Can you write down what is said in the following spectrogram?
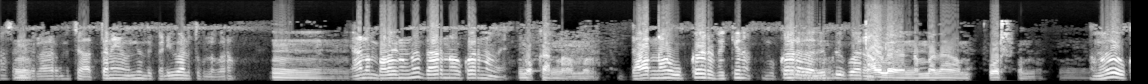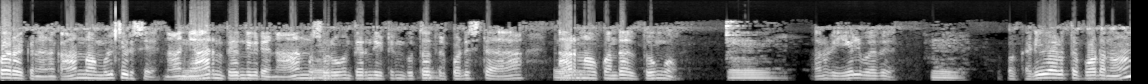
ஆசனத்துல ஆரம்பிச்சு அத்தனையும் வந்து இந்த கடிவாளத்துக்குள்ள வரும். ஞானம் பழகணும்னா தாரணா உட்காரணும் உட்காரணும் தாரணா உட்கார வைக்கணும். உட்கார அது எப்படி உட்கார? அவ்வளவு நம்ம தான் ஃபோர்ஸ் பண்ணணும். நம்ம உட்கார வைக்கணும். எனக்கு ஆன்மா முழிச்சிருச்சு. நான் யாருன்னு தெரிஞ்சுக்கிட்டேன். நான் ஆன்ம சுரூபம் தெரிஞ்சுக்கிட்டேன்னு புத்தகத்துல படிச்சுட்டா தாரணா உட்காந்தா அது தூங்கும். அதனுடைய இயல்பு அது. இப்ப கடிவாளத்தை போடணும்.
